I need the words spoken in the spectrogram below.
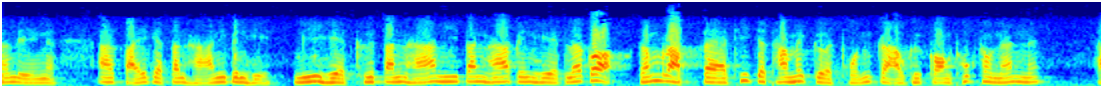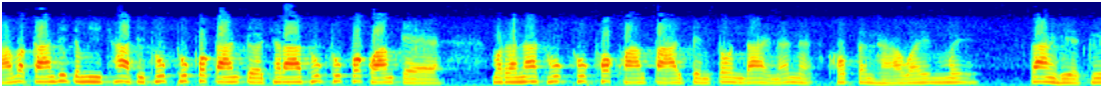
นั่นเองเนี่ย อาศัยแก่ตัณหานี้เป็นเหตุ มีเหตุคือตัณหา มีตัณหาเป็นเหตุ แล้วก็สำหรับแต่ที่จะทำให้เกิดผลกล่าวคือกองทุกเท่านั้นนะ ถามว่าการที่จะมีชาติทุกทุกเพราะการเกิดชราทุกทุกเพราะความแก่ มรณะทุกทุกเพราะความตายเป็นต้นได้นั้นเนี่ยครบตัณหาไว้ไม่สร้างเหตุคือ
